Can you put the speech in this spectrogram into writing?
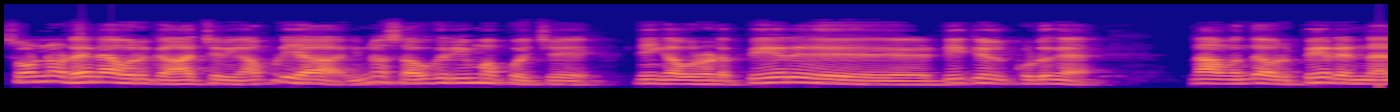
சொன்ன உடனே அவருக்கு ஆச்சரியம். அப்படியா? இன்னும் சௌகரியமா போச்சு. நீங்க அவரோட பேரு டீட்டெயில் கொடுங்க. நான் வந்து அவர் பேர் என்ன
